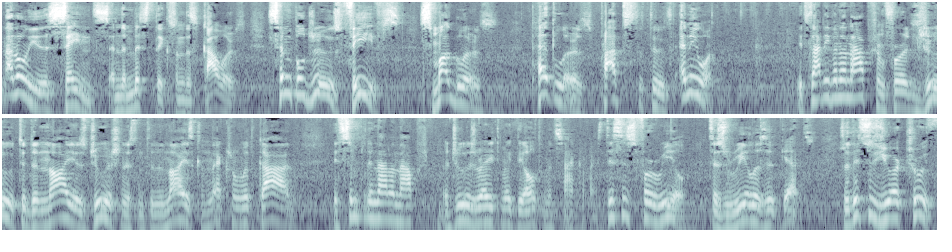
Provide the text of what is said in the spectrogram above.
Not only the saints and the mystics and the scholars, simple Jews, thieves, smugglers, peddlers, prostitutes, anyone. It's not even an option for a Jew to deny his Jewishness and to deny his connection with God. It's simply not an option. A Jew is ready to make the ultimate sacrifice. This is for real. It's as real as it gets. So this is your truth.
